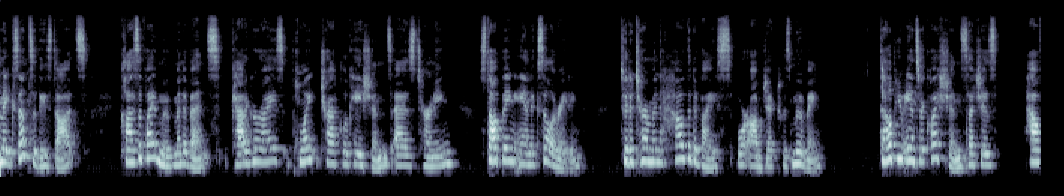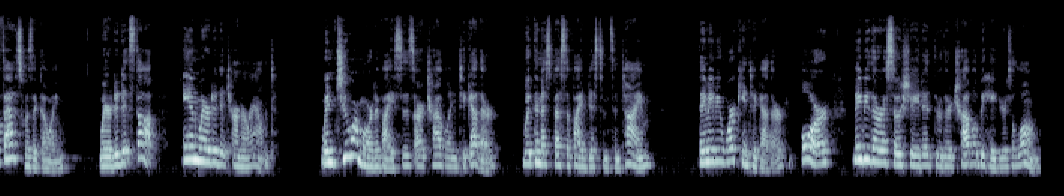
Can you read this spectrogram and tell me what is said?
make sense of these dots, Classified movement events categorize point track locations as turning, stopping, and accelerating to determine how the device or object was moving. To help you answer questions such as how fast was it going? Where did it stop? And where did it turn around? When two or more devices are traveling together within a specified distance and time, they may be working together, or maybe they're associated through their travel behaviors alone.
